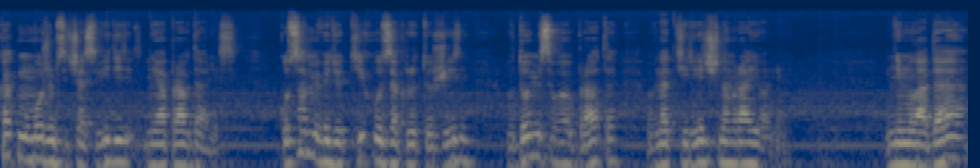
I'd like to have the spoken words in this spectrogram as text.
как мы можем сейчас видеть, не оправдались. Кусама ведет тихую закрытую жизнь в доме своего брата в Надтиречном районе. Немолодая,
